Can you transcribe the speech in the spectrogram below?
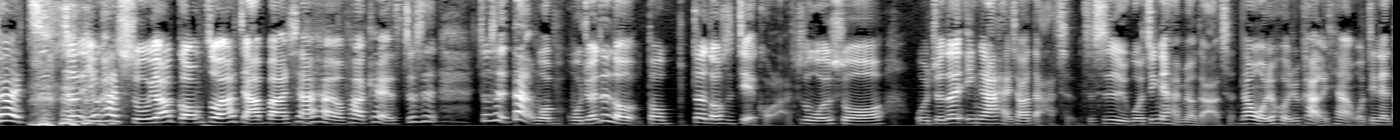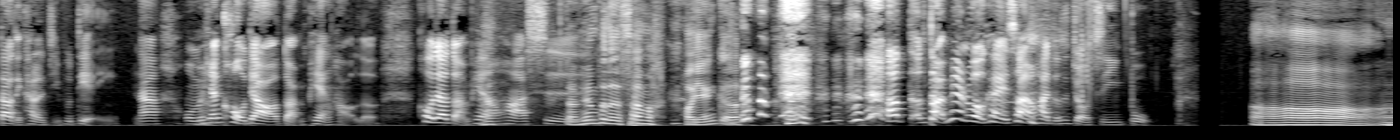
对，就是又看书，又要工作，要加班，现在还有 podcast，就是就是，但我我觉得这都都这都是借口啦。就是我是说，我觉得应该还是要达成，只是我今年还没有达成。那我就回去看了一下，我今年到底看了几部电影。那我们先扣掉短片好了，扣掉短片的话是、啊、短片不能算吗？好严格 啊！短片如果可以算的话，就是九十一部。哦，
